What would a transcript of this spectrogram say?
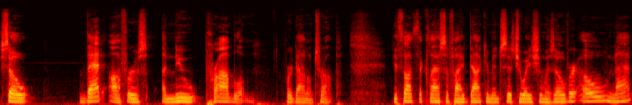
So that offers a new problem for Donald Trump. You thought the classified document situation was over? Oh, not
